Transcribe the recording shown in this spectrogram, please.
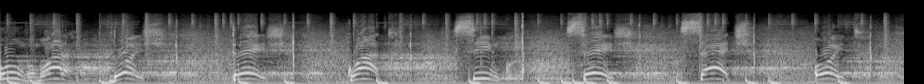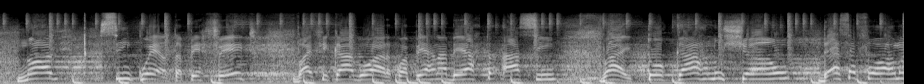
um, vamos embora? Dois, três, quatro, cinco, seis, sete, oito, nove, cinquenta, perfeito. Vai ficar agora com a perna aberta, assim, vai tocar no chão, dessa forma,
